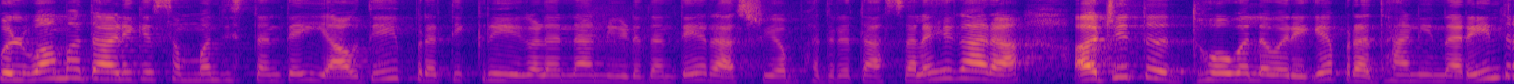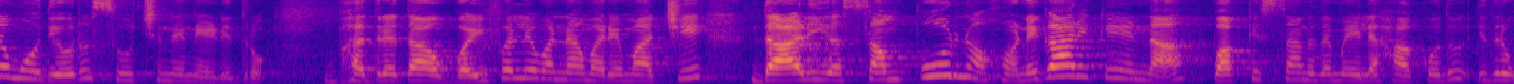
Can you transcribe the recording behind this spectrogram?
ಪುಲ್ವಾಮಾ ದಾಳಿಗೆ ಸಂಬಂಧಿಸಿದಂತೆ ಯಾವುದೇ ಪ್ರತಿಕ್ರಿಯೆಗಳನ್ನು ನೀಡದಂತೆ ರಾಷ್ಟ್ರೀಯ ಭದ್ರತಾ ಸಲಹೆಗಾರ ಅಜಿತ್ ಧೋವಲ್ ಅವರಿಗೆ ಪ್ರಧಾನಿ ನರೇಂದ್ರ ಮೋದಿ ಅವರು ಸೂಚನೆ ನೀಡಿದರು. ಭದ್ರತಾ ವೈಫಲ್ಯವನ್ನು ಮರೆಮಾಚಿ ದಾಳಿಯ ಸಂಪೂರ್ಣ ಹೊಣೆಗಾರಿಕೆಯನ್ನು ಪಾಕಿಸ್ತಾನದ ಮೇಲೆ ಹಾಕೋದು ಇದರ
